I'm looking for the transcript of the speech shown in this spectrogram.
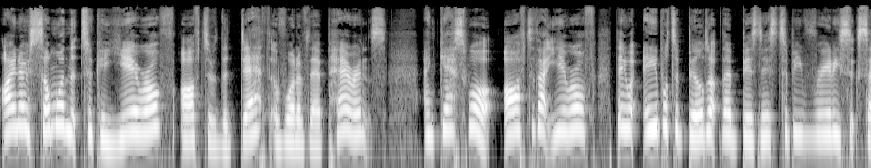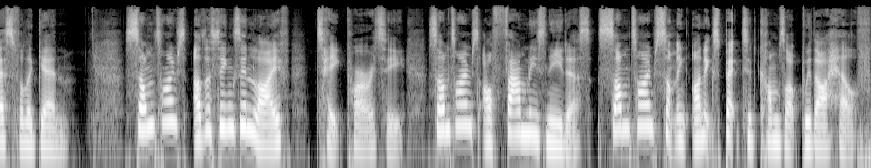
I know someone that took a year off after the death of one of their parents. And guess what? After that year off, they were able to build up their business to be really successful again. Sometimes other things in life take priority. Sometimes our families need us. Sometimes something unexpected comes up with our health.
